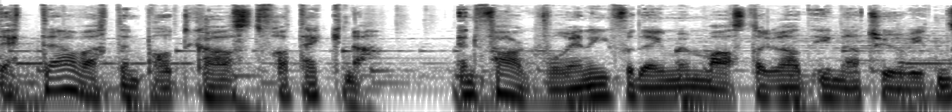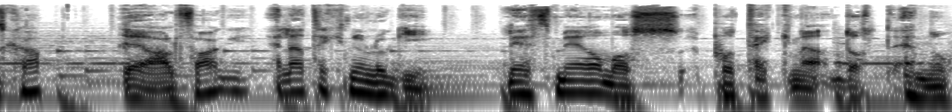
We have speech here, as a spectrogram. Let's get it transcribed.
Dette har vært en podkast fra Tekna. En fagforening for deg med mastergrad i naturvitenskap, realfag eller teknologi. Les mer om oss på tekna.no.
